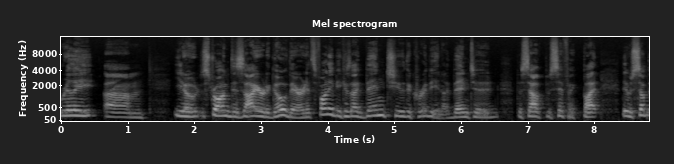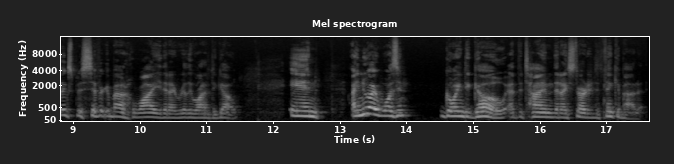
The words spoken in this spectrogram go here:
really um, you know, strong desire to go there. And it's funny because I've been to the Caribbean, I've been to the South Pacific, but there was something specific about Hawaii that I really wanted to go. And I knew I wasn't going to go at the time that I started to think about it.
